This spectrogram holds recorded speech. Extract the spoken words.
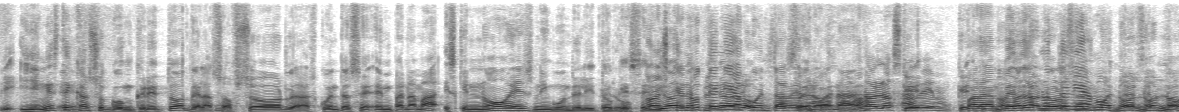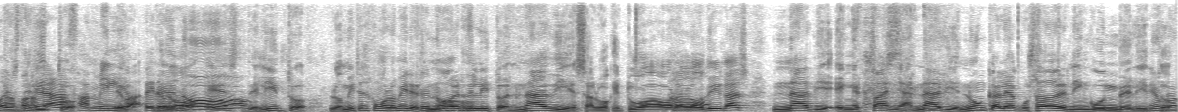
Y, en este eh. caso concreto de las offshore, de las cuentas en Panamá, es que no es ningún delito. no, es que no tenía cuentas en Panamá. No lo sabemos. Para empezar, no, tenía cuentas No, no, es delito. pero no es delito. Lo mires como lo mires, no es delito. Nadie, salvo que tú ahora lo digas, nadie en España, nadie nunca le ha acusado de ningún delito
